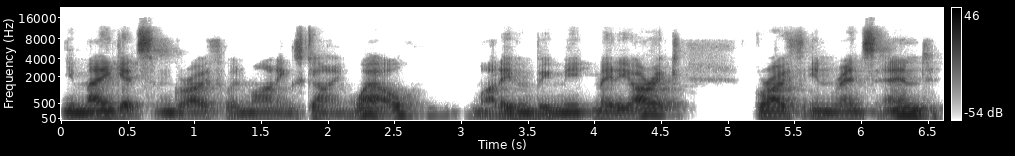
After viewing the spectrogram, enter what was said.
you may get some growth when mining's going well. might even be me- meteoric growth in rents and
